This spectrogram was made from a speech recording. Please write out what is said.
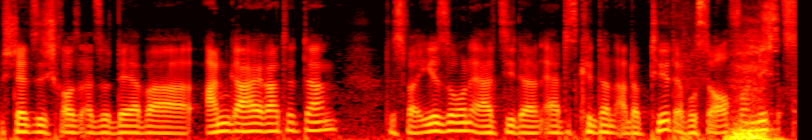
stellt sich raus, also der war angeheiratet dann. Das war ihr Sohn. Er hat sie dann, er hat das Kind dann adoptiert. Er wusste auch von nichts.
